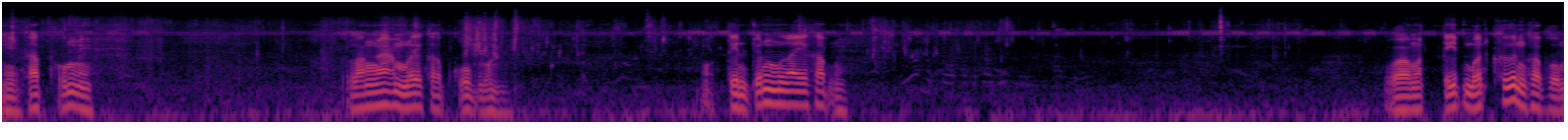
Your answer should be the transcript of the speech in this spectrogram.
นี่ครับผมนี่ลังงามเลยครับกบมันตินจนเมื่อยครับนี่ว่ามาติดเหมือดขึ้นครับผม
